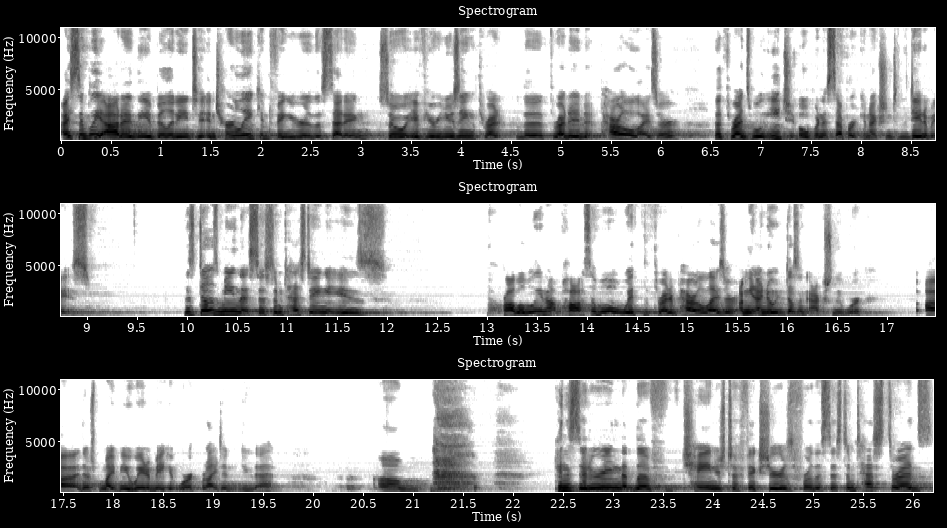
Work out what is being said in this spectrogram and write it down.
I simply added the ability to internally configure the setting, so if you're using thre the threaded parallelizer, the threads will each open a separate connection to the database. This does mean that system testing is probably not possible with the threaded parallelizer. I mean, I know it doesn't actually work. Uh, there might be a way to make it work, but I didn't do that. Um, considering that the change to fixtures for the system test threads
